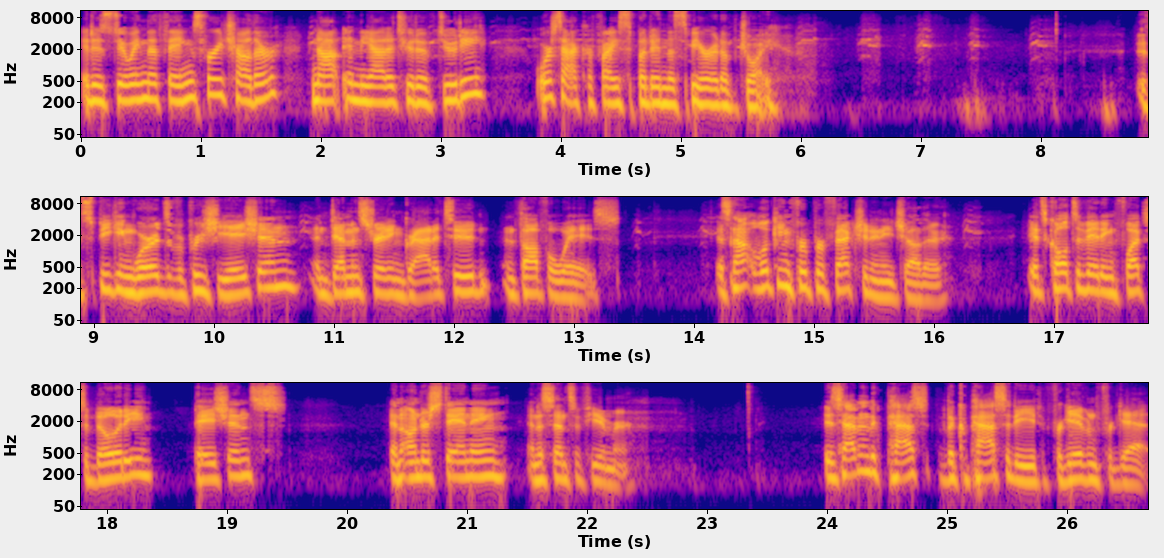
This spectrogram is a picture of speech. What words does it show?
It is doing the things for each other, not in the attitude of duty or sacrifice, but in the spirit of joy. It's speaking words of appreciation and demonstrating gratitude in thoughtful ways. It's not looking for perfection in each other. It's cultivating flexibility, patience, and understanding, and a sense of humor. Is having the, capac- the capacity to forgive and forget.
